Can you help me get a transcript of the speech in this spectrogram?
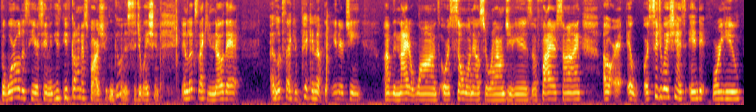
the world is here you, have gone as far as you can go in this situation. It looks like you know that. It looks like you're picking up the energy of the Knight of Wands or someone else around you is a fire sign or a, a situation has ended for you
